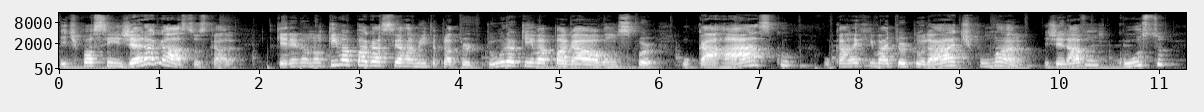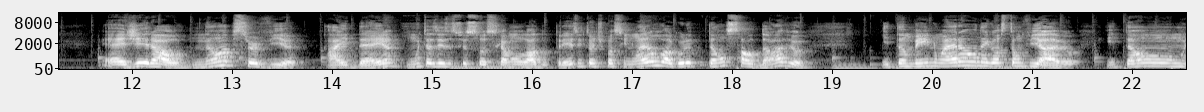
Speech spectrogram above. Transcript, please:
E, tipo assim, gera gastos, cara. Querendo ou não, quem vai pagar as ferramentas pra tortura? Quem vai pagar, vamos supor, o carrasco? O cara que vai torturar? Tipo, mano, gerava um custo é, geral. Não absorvia a ideia. Muitas vezes as pessoas ficavam do lado preso. Então, tipo assim, não era um bagulho tão saudável e também não era um negócio tão viável. Então,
